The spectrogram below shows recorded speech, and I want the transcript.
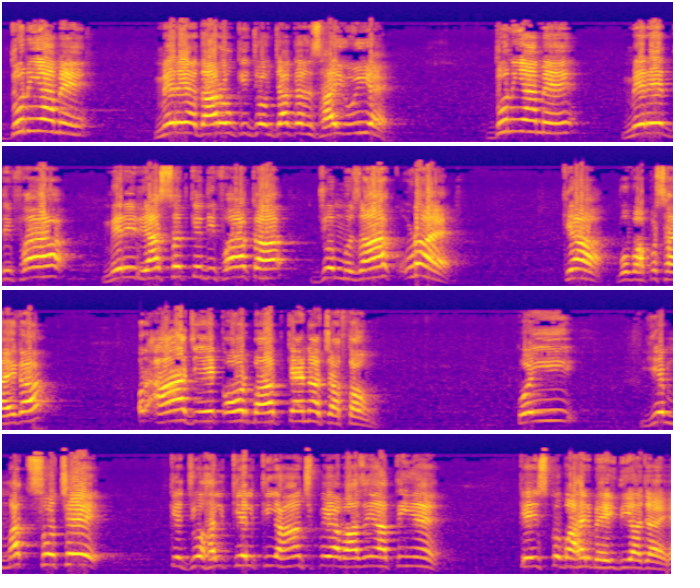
दुनिया में मेरे अदारों की जो जग हंसाई हुई है, दुनिया में मेरे दिफा, मेरी रियासत के दिफा का जो मज़ाक उड़ा है, क्या वो वापस आएगा? और आज एक और बात कहना चाहता हूँ। कोई ये मत सोचे कि जो हल्की हल्की आँच पे आवाज़ें आती हैं कि इसको बाहर भेज दिया जाए।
